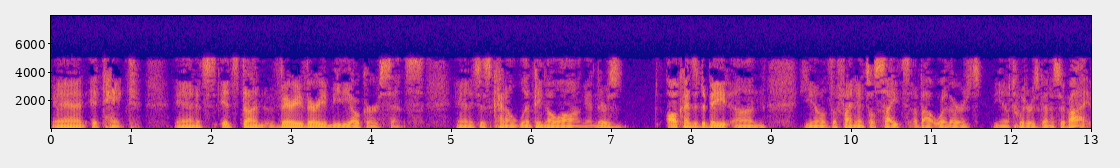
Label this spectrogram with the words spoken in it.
And it tanked. And it's, it's done very, very mediocre since. And it's just kind of limping along. And there's all kinds of debate on, you know, the financial sites about whether, you know, Twitter is going to survive.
